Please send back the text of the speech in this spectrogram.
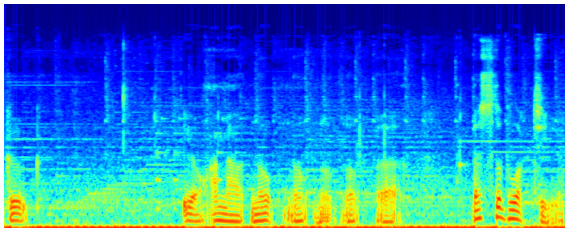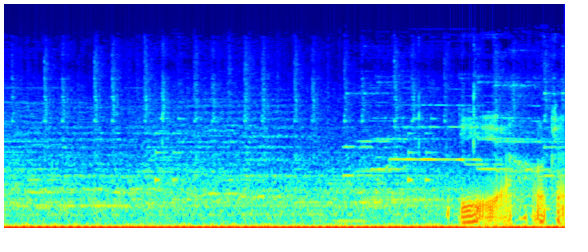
Gook. Yo, I'm out. Nope, nope, nope, nope. Uh, best of luck to you. Yeah, okay.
